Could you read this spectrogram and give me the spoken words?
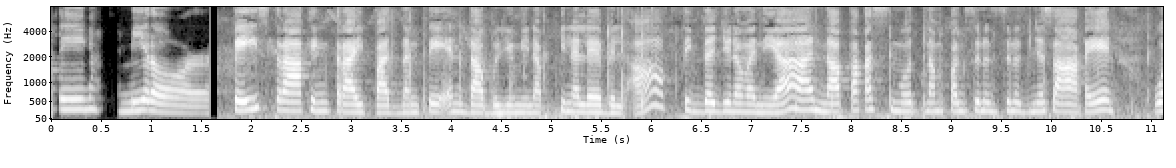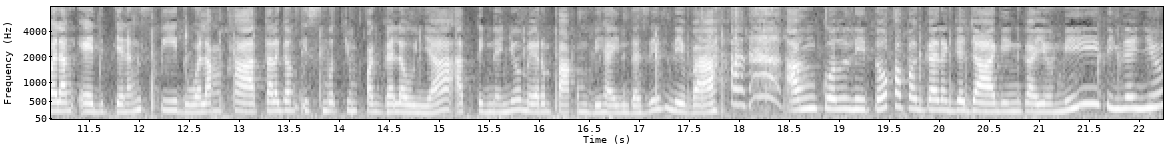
ating mirror. Face tracking tripod ng TNW mi na pinalevel up. Tignan nyo naman yan. Napaka-smooth ng pagsunod-sunod niya sa akin. Walang edit yan ng speed, walang cut. Talagang smooth yung paggalaw niya. At tignan nyo, meron pa akong behind the scene, di ba? Ang cool nito kapag ka nagja-jogging kayo, mi. Tingnan nyo,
